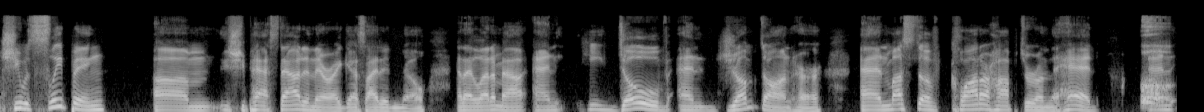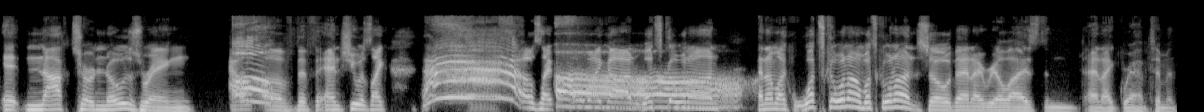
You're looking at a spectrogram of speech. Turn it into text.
She was sleeping. Um, she passed out in there. I guess I didn't know, and I let him out, and he dove and jumped on her, and must have clotter hopped her on the head, and it knocked her nose ring out Oh. of the. Th- and she was like, ah! I was like, oh my god, what's going on? And I'm like, what's going on? What's going on? So then I realized and and I grabbed him and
